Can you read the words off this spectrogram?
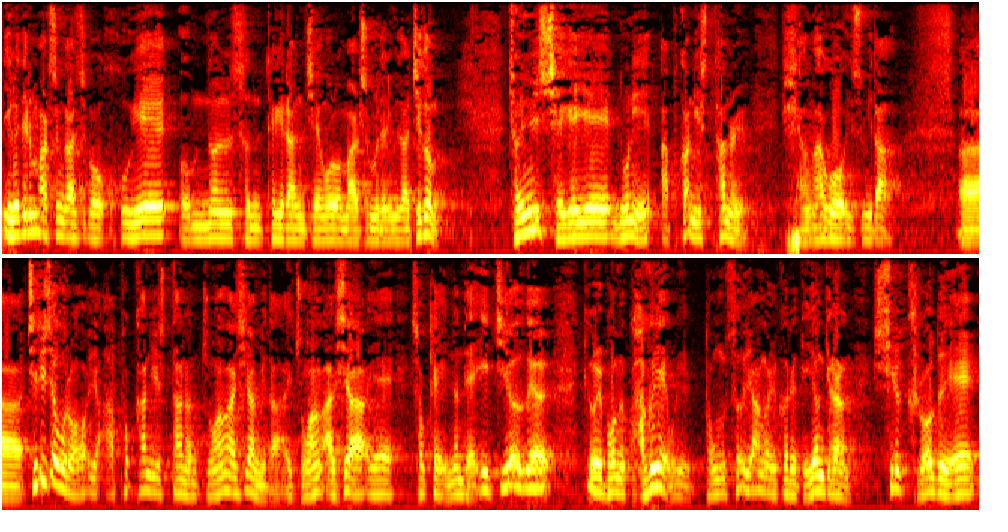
이거들은 말씀 가지고 후회 없는 선택이라는 제목으로 말씀을 드립니다. 지금 전 세계의 눈이 아프가니스탄을 향하고 있습니다. 어, 지리적으로 이 아프가니스탄은 중앙아시아입니다. 중앙아시아에 속해 있는데 이 지역을 보면 과거에 우리 동서양을 그렇게 연결하는 실크로드의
